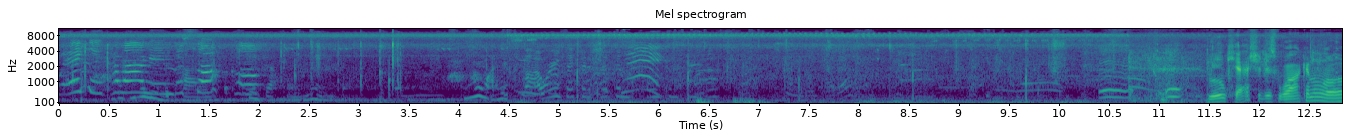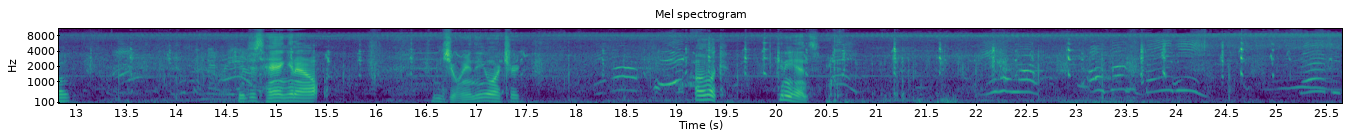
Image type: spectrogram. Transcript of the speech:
Reagan, come on in the circle. No, I have flowers. I could have put them. Me and Cash are just walking along. We're just hanging out, enjoying the orchard. Oh, look, guinea hens. Yeah, look. Oh, there's baby. Baby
